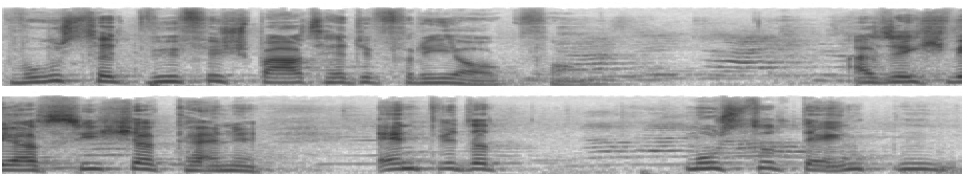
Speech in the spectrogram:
gewusst hätte, wie viel Spaß hätte ich früher angefangen. Also ich wäre sicher keine, entweder musst du denken,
